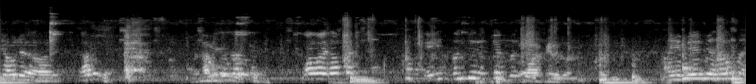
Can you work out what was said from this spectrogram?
ચાલો ચાલો ચાલો તો ચાલો મોબાઈલ ઓપન એ બંધી છે બંધી અહીંયા બે બે સૌ ને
